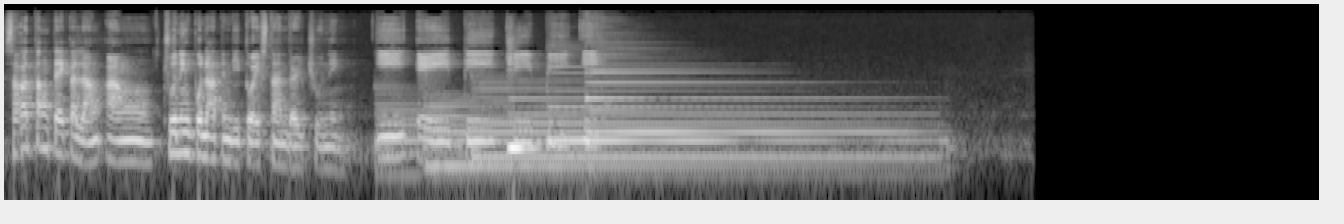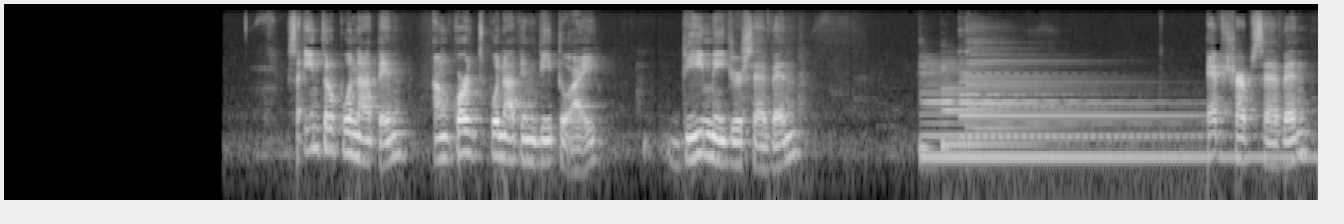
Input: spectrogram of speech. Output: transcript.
Sa kantang Teka Lang, ang tuning po natin dito ay standard tuning. E, A, D, G, B, E. Sa intro po natin, ang chords po natin dito ay D major 7, F sharp 7,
